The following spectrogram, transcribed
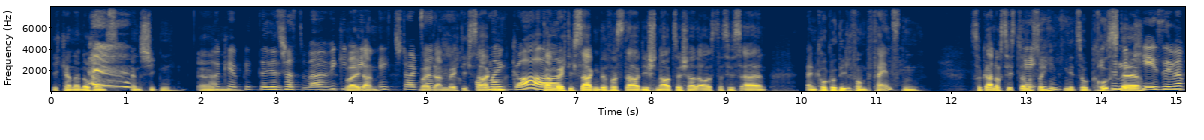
ich kann da noch eins, eins schicken. Ähm, okay, bitte. Jetzt schaust du wirklich weil echt, dann, echt stolz Weil aus. dann möchte ich sagen, oh mein Gott. dann möchte ich sagen, was da die Schnauze schaut aus. Das ist ein, ein Krokodil vom Feinsten. Sogar noch siehst du hey, noch so hinten mit so Kruste. Mit Käse über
